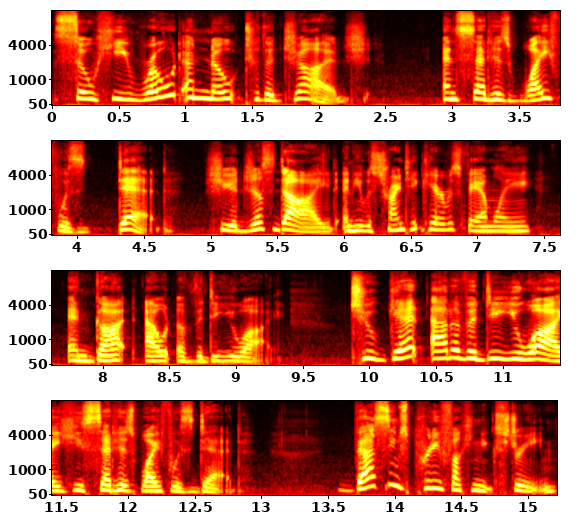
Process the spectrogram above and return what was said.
So he wrote a note to the judge and said his wife was dead. She had just died and he was trying to take care of his family and got out of the DUI. To get out of a DUI, he said his wife was dead. That seems pretty fucking extreme.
